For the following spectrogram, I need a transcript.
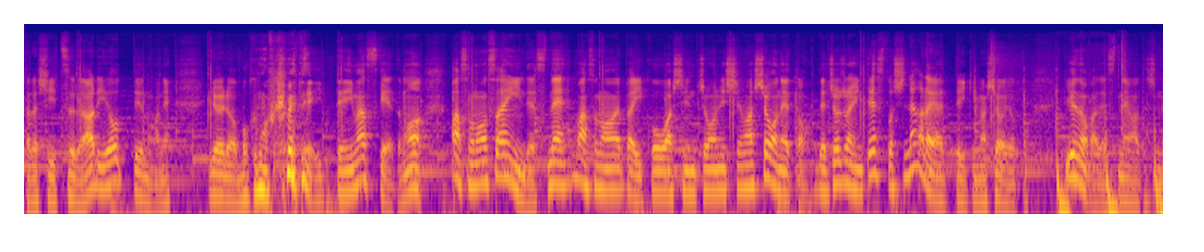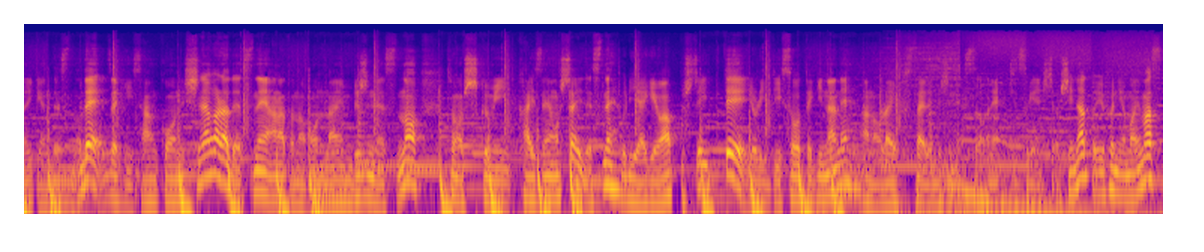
新しいツールあるよっていうのがね、いろいろ僕も含めて言っていますけれども、まあその際にですね、まあそのやっぱり移行は慎重にしましょうねと。で、徐々にテストしながらやっていきましょうよというのがですね、私の意見ですので、ぜひ参考にしながらですね、あなたのオンラインビジネスのその仕組み、改善をしたりですね、売り上げをアップしていって、より理想的なね、あの、ライフスタイルビジネスをね、実現してほしいなというふうに思います。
